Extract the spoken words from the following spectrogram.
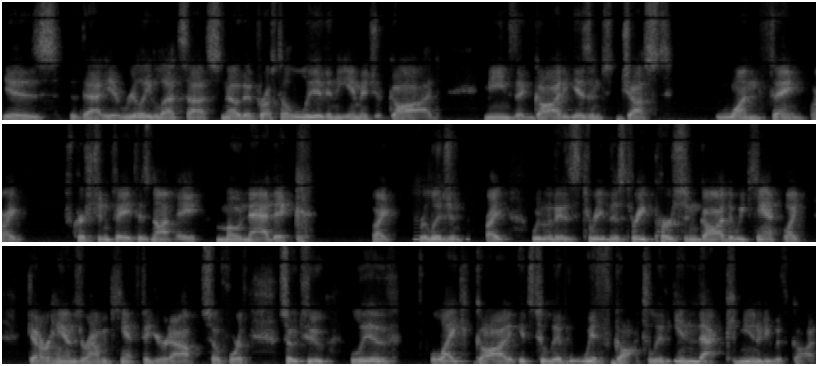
is that it really lets us know that for us to live in the image of god means that god isn't just one thing, right? Christian faith is not a monadic like mm-hmm. religion, right? We there's three this three person God that we can't like get our hands around, we can't figure it out, so forth. So to live like God, it's to live with God, to live in that community with God.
